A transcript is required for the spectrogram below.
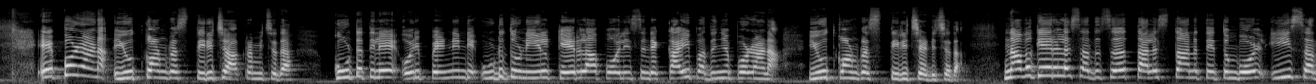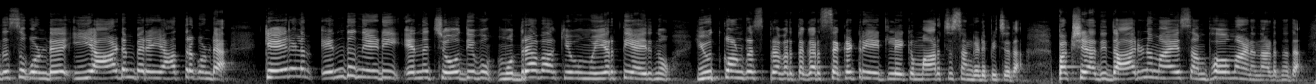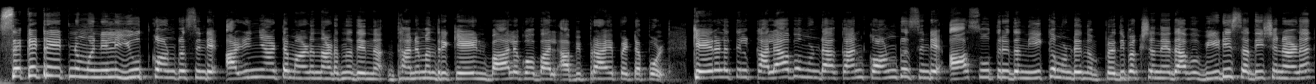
എപ്പോഴാണ് യൂത്ത് കോൺഗ്രസ് തിരിച്ചാക്രമിച്ചത്? കൂട്ടത്തിലെ ഒരു പെണ്ണിന്റെ ഉടുതുണിയിൽ കേരള പോലീസിന്റെ കൈ പതിഞ്ഞപ്പോഴാണ് യൂത്ത് കോൺഗ്രസ് തിരിച്ചടിച്ചത്. നവകേരള സദസ്സ് തലസ്ഥാനത്തെത്തുമ്പോൾ ഈ സദസ്സ് കൊണ്ട് ഈ ആഡംബര യാത്ര കൊണ്ട് കേരളം എന്ത് നേടി എന്ന ചോദ്യവും മുദ്രാവാക്യവും ഉയർത്തിയായിരുന്നു യൂത്ത് കോൺഗ്രസ് പ്രവർത്തകർ സെക്രട്ടേറിയറ്റിലേക്ക് മാർച്ച് സംഘടിപ്പിച്ചത്. പക്ഷേ അതിദാരുണമായ സംഭവമാണ് നടന്നത്. സെക്രട്ടേറിയറ്റിന് മുന്നിൽ യൂത്ത് കോൺഗ്രസിന്റെ അഴിഞ്ഞാട്ടമാണ് നടന്നതെന്ന് ധനമന്ത്രി കെ എൻ ബാലഗോപാൽ അഭിപ്രായപ്പെട്ടപ്പോൾ കേരളത്തിൽ കലാപമുണ്ടാക്കാൻ കോൺഗ്രസിന്റെ ആസൂത്രിത നീക്കമുണ്ടെന്നും പ്രതിപക്ഷ നേതാവ് വി ഡി സതീശനാണ്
